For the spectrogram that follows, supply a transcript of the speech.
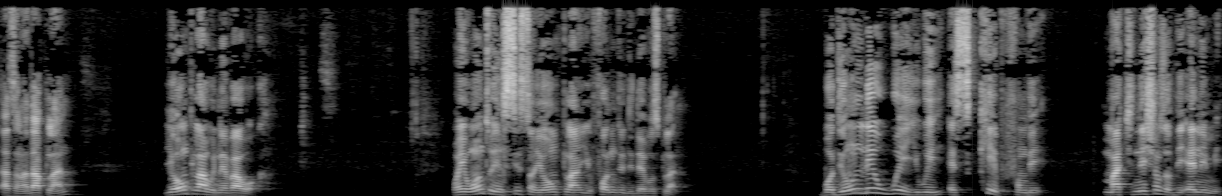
That's another plan. Your own plan will never work. When you want to insist on your own plan, you fall into the devil's plan. But the only way you will escape from the machinations of the enemy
